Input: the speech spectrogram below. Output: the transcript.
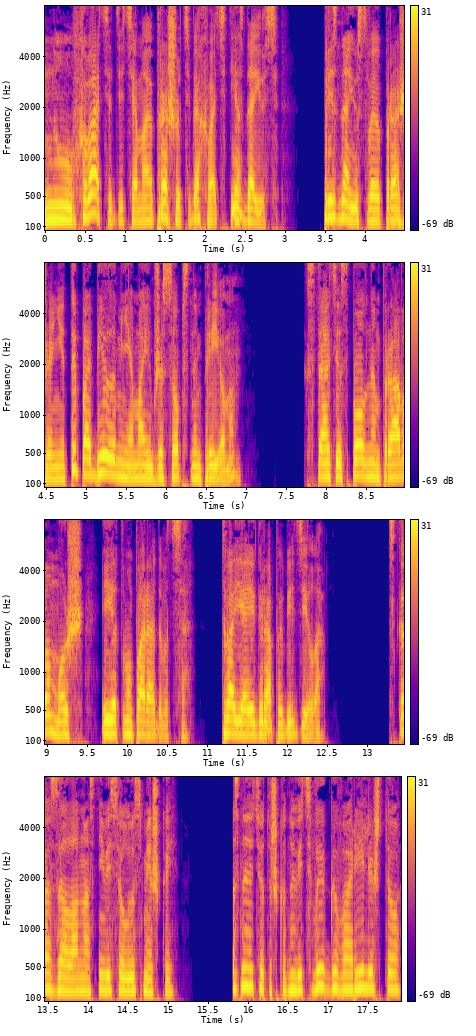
«Ну, хватит, дитя мое, прошу тебя, хватит, я сдаюсь. Признаю свое поражение, ты побила меня моим же собственным приемом. Кстати, с полным правом можешь и этому порадоваться. Твоя игра победила», — сказала она с невеселой усмешкой. «Знаю, тетушка, но ведь вы говорили, что...»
